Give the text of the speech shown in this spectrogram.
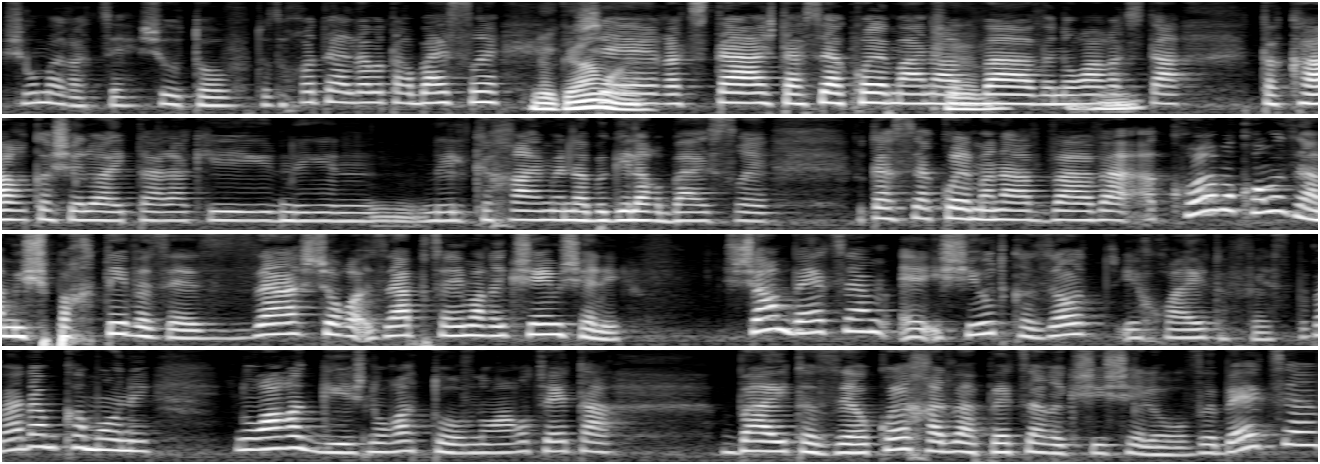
שהוא מרצה, שהוא טוב. אתה זוכר את הילדה בת 14? לגמרי. שרצתה, שתעשה הכל למען כן. אהבה, ונורא רצתה את הקרקע שלא הייתה לה, כי נלקחה ממנה בגיל 14, ותעשה הכל למען אהבה, וכל המקום הזה, המשפחתי וזה, זה, השור, זה הפצעים הרגשיים שלי. שם בעצם אה, אישיות כזאת יכולה להיתפס. בבן אדם כמוני, נורא רגיש, נורא טוב, נורא רוצה את הבית הזה, או כל אחד והפצע הרגשי שלו, ובעצם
